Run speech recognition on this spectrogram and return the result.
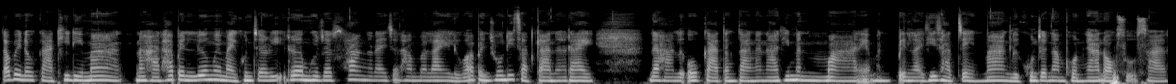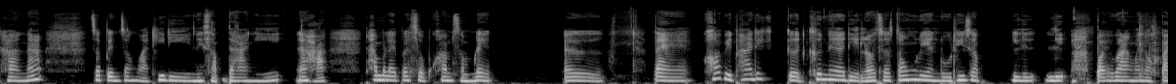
แล้วเป็นโอกาสที่ดีมากนะคะ ถ้าเป็นเรื่องใหม่ ๆ คุณจะริเริ่มคุณจะสร้างอะไรจะทำอะไร หรือว่าเป็นช่วงที่จัดการอะไร นะคะหรือโอกาสต่างๆ นานาที่มันมาเนี่ยมันเป็นอะไรที่ชัดเจนมาก หรือคุณจะนำผลงานออกสู่สาธารณะ จะเป็นจังหวะที่ดีในสัปดาห์นี้นะคะทำอะไรประสบความสำเร็จเออแต่ข้อผิดพลาดที่เกิดขึ้นในอดีต เราจะต้องเรียนรู้ที่จะปล่อยวางมันออกไป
